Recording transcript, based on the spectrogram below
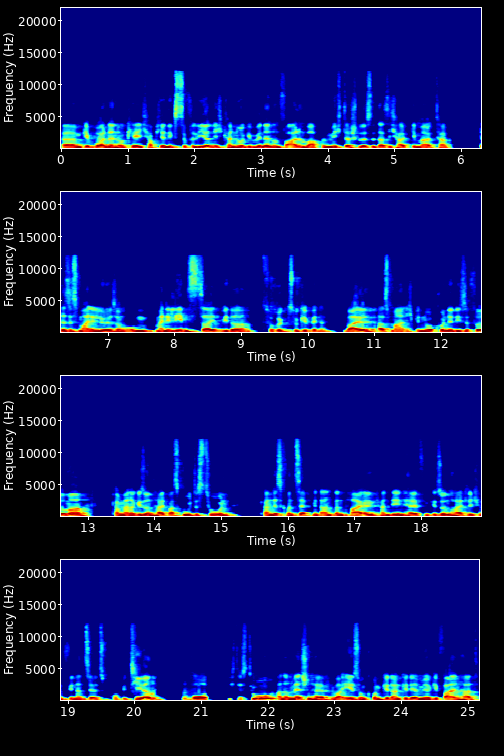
ähm, gewonnen, okay, ich habe hier nichts zu verlieren, ich kann nur gewinnen. Und vor allem war für mich der Schlüssel, dass ich halt gemerkt habe, das ist meine Lösung, um meine Lebenszeit wieder zurückzugewinnen. Weil erstmal, ich bin nur Kunde dieser Firma, kann meiner Gesundheit was Gutes tun, kann das Konzept mit anderen teilen, kann denen helfen, gesundheitlich und finanziell zu profitieren. Mhm. Und ich das tue, anderen Menschen helfen, war eh so ein Grundgedanke, der mir gefallen hat.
